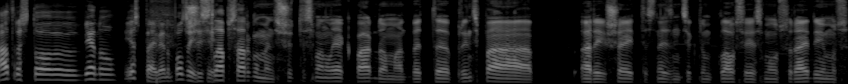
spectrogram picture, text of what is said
atrast to vienu iespēju, vienu Šis pozīciju. labs arguments, šis man liek pārdomāt, bet principā arī šeit, es nezinu, cik tu klausies mūsu raidījumus.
